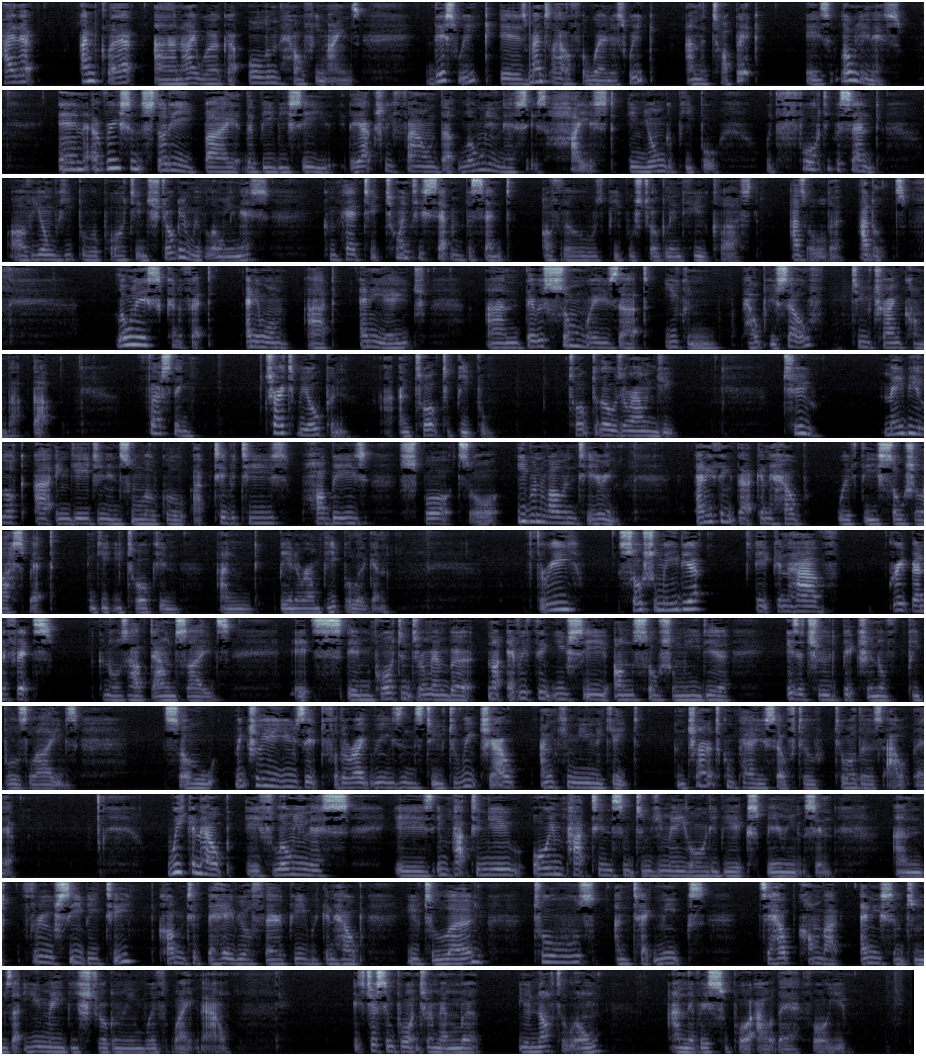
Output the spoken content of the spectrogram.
Hi there, I'm Claire and I work at Oldham Healthy Minds. This week is Mental Health Awareness Week and the topic is loneliness. In a recent study by the BBC, they actually found that loneliness is highest in younger people, with 40% of young people reporting struggling with loneliness, compared to 27% of those people struggling who classed as older adults. Loneliness can affect anyone at any age, and there is some ways that you can help yourself to try and combat that. First thing, try to be open and talk to people. Talk to those around you. Two, maybe look at engaging in some local activities, hobbies, sports, or even volunteering. Anything that can help with the social aspect and get you talking and being around people again. Three, social media. It can have great benefits, it can also have downsides. It's important to remember not everything you see on social media is a true depiction of people's lives. So make sure you use it for the right reasons to, to reach out and communicate and try not to compare yourself to, to others out there. We can help if loneliness is impacting you or impacting symptoms you may already be experiencing. And through CBT, cognitive behavioral therapy, we can help you to learn tools and techniques to help combat any symptoms that you may be struggling with right now. It's just important to remember you're not alone and there is support out there for you.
